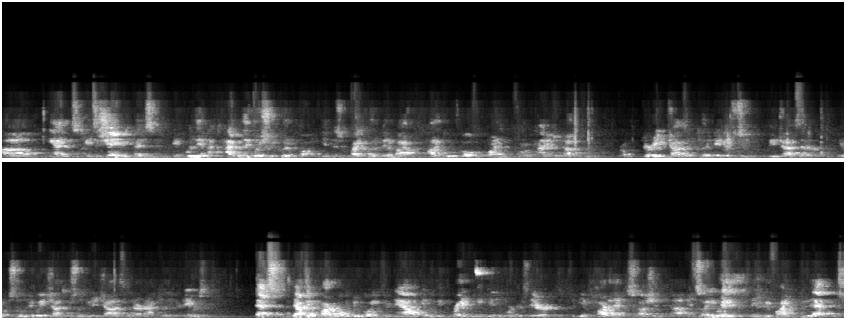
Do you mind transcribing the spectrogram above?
Um, and it's a shame because it really, I, I really wish we could have gone, this fight could have been about how to go go from one form of kind to another, from dirty jobs that are killing neighbors to clean jobs that are, you know, still living wage jobs, or still doing jobs that are not killing your neighbors that's definitely a part of what we're going through now. It would be great if we could get the workers there to be a part of that discussion. Uh, and so any that you can find to do that is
